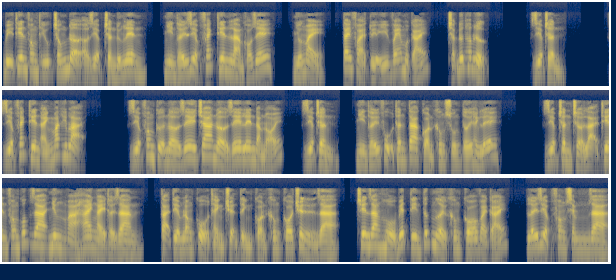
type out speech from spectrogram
Bị thiên phong thiếu chống đỡ ở Diệp Trần đứng lên, nhìn thấy Diệp Phách Thiên làm khó dễ, nhướng mày, tay phải tùy ý vẽ một cái, chặt đứt hấp lực. Diệp Trần. Diệp Phách Thiên ánh mắt híp lại. Diệp Phong cửa nở dê cha nở dê lên đàm nói, Diệp Trần, nhìn thấy phụ thân ta còn không xuống tới hành lễ. Diệp Trần trở lại thiên phong quốc gia nhưng mà hai ngày thời gian, tại tiềm long cổ thành chuyện tình còn không có truyền ra, trên giang hồ biết tin tức người không có vài cái, lấy Diệp Phong xem ra,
